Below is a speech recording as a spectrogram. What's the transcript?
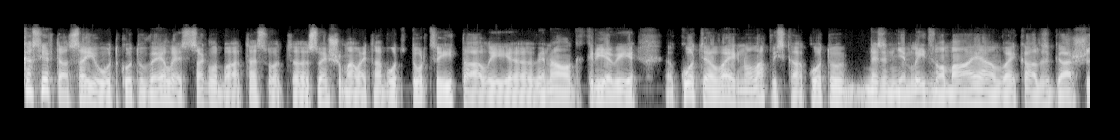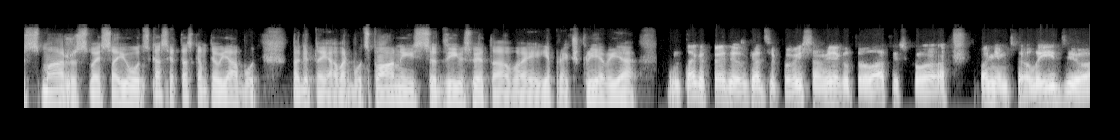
Kas ir tā sajūta, ko tu vēlēsies saglabāt, esot uh, svešumā, vai tā būtu Turcija, Itālija, vienalga Krievija? Ko tev vajag no latviskā, ko tu, nezinu, ņem līdzi no mājām, vai kādas garšas, smaržas vai sajūtas? Sajūtas, kas ir tas, kam tev jābūt tagad tajā varbūt Spānijas dzīves vietā vai iepriekš Krievijā? Tagad pēdējos gados ir pavisam viegli to latvisko paņemt līdzi, jo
